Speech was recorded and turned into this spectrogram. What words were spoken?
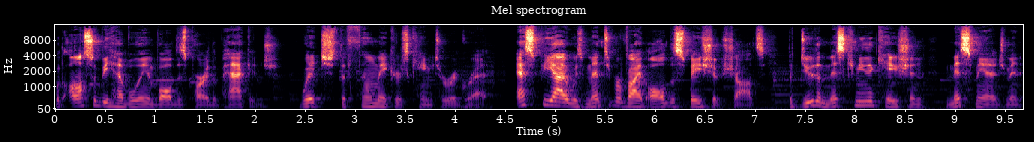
would also be heavily involved as part of the package which the filmmakers came to regret. SPI was meant to provide all the spaceship shots, but due to miscommunication, mismanagement,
